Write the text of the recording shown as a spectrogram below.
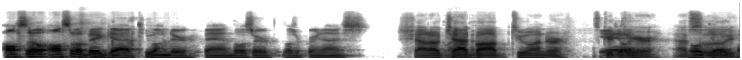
also, also a big uh, two under fan. Those are those are pretty nice. Shout out Chad. Bob, two under. It's good to hear. Absolutely.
